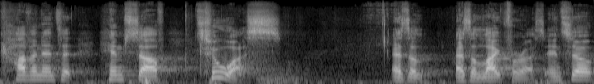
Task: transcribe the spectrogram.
covenanted himself to us as a, as a light for us. And so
